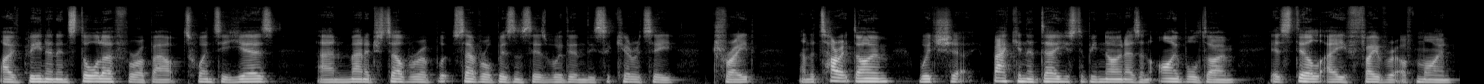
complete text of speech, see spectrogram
I've been an installer for about 20 years and managed several, several businesses within the security trade. And the turret dome, which uh, back in the day used to be known as an eyeball dome, is still a favorite of mine.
